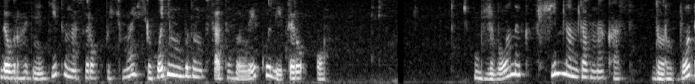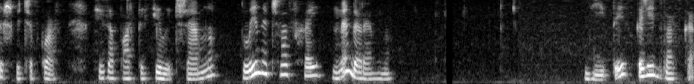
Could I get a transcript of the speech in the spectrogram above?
Доброго дня, діти! У нас урок письма, і сьогодні ми будемо писати велику літеру О. Дзвоник всім нам дав наказ. До роботи швидше в клас. Всі за парти сіли чемно, плине час хай недаремно. Діти, скажіть, будь ласка,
